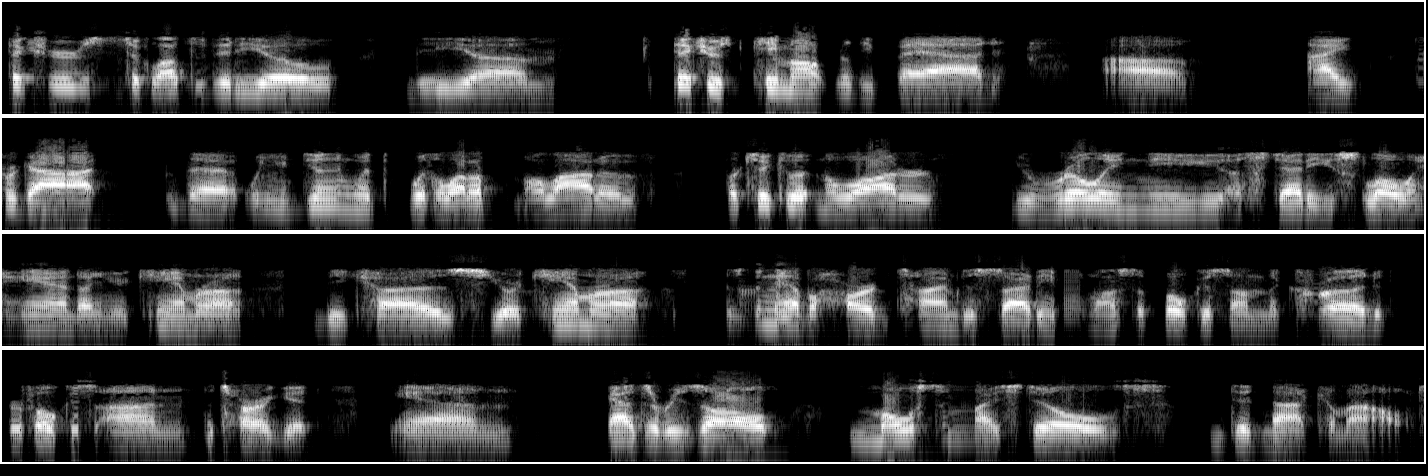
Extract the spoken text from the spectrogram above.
pictures, took lots of video. The um, pictures came out really bad. Uh, I forgot that when you're dealing with, with a lot of a lot of particulate in the water, you really need a steady, slow hand on your camera because your camera is going to have a hard time deciding if it wants to focus on the crud or focus on the target. And as a result, most of my stills did not come out.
